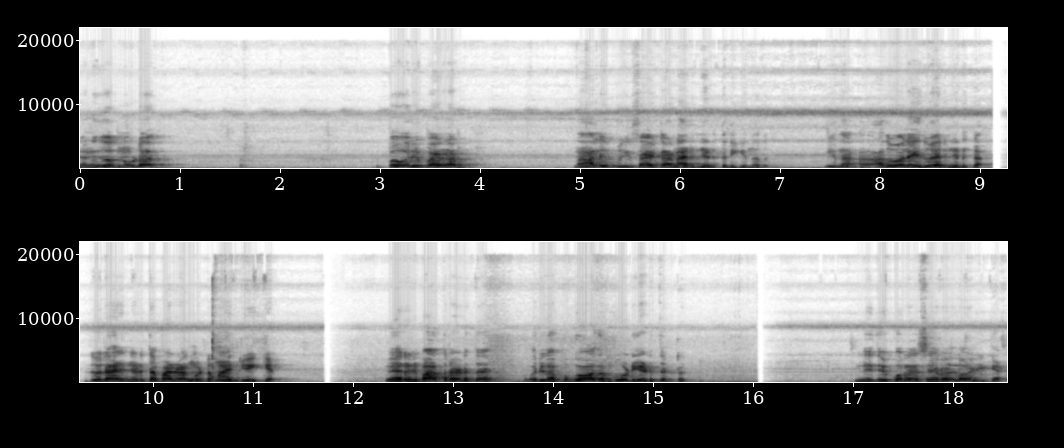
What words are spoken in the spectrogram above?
ഞാനിതൊന്നുകൂടെ ഇപ്പോൾ ഒരു പഴം നാല് പീസായിട്ടാണ് അരിഞ്ഞെടുത്തിരിക്കുന്നത്. ഇത് അതുപോലെ ഇതും അരിഞ്ഞെടുക്കാം. ഇതുപോലെ അരിഞ്ഞെടുത്ത പഴം അങ്ങോട്ട് മാറ്റി വയ്ക്കാം വേറൊരു പാത്രം എടുത്ത് ഒരു കപ്പ് ഗോതമ്പ് പൊടി എടുത്തിട്ട്. ഇനി ഇതിൽ കുറേശ്ശെ വെള്ളം ഒഴിക്കാം.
